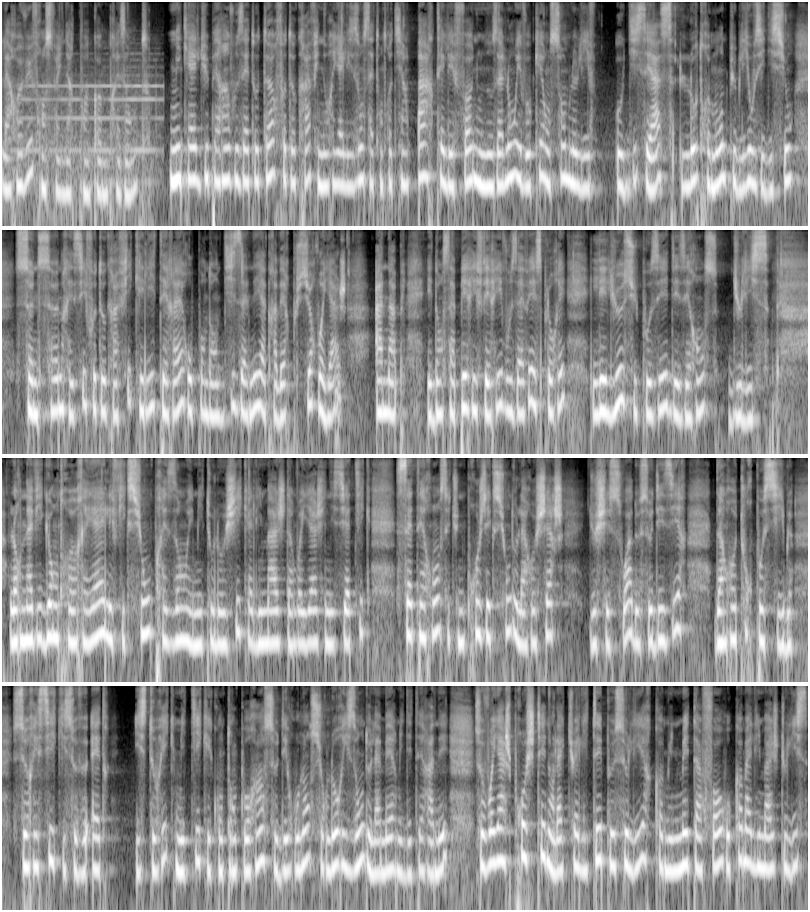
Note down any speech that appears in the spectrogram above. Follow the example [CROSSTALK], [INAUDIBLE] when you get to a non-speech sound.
La revue francefineart.com présente. Michael Dupérin, vous êtes auteur, photographe et nous réalisons cet entretien par téléphone où nous allons évoquer ensemble le livre Odysseas, l'autre monde publié aux éditions Sun Sun, récit photographique et littéraire où pendant dix années, à travers plusieurs voyages, à Naples et dans sa périphérie, vous avez exploré les lieux supposés des errances d'Ulysse. Alors naviguant entre réel et fiction, présent et mythologique à l'image d'un voyage initiatique, cette errance est une projection de la recherche du chez-soi, de ce désir d'un retour possible. Ce récit qui se veut être historique, mythique et contemporain se déroulant sur l'horizon de la mer Méditerranée, ce voyage projeté dans l'actualité peut se lire comme une métaphore ou comme à l'image d'Ulysse,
